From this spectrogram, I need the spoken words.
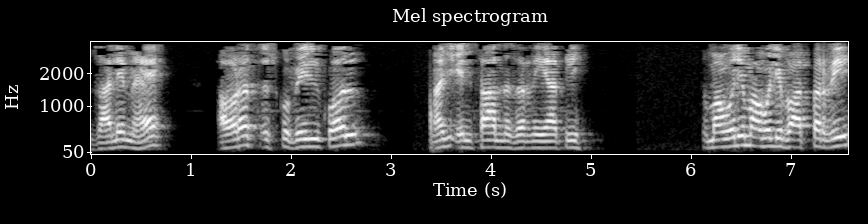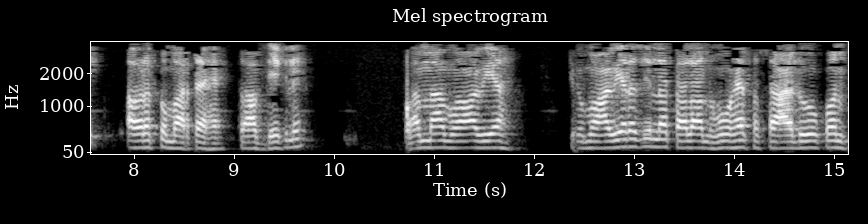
ظالم ہے۔ عورت اس کو بالکل ہاں جی، انسان نظر نہیں آتی۔ تو معمولی معمولی بات پر بھی عورت کو مارتا ہے۔ تو آپ دیکھ لیں۔ اما معاویہ جو معاویہ رضی اللہ تعالیٰ عنہ ہے فسعلو کن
